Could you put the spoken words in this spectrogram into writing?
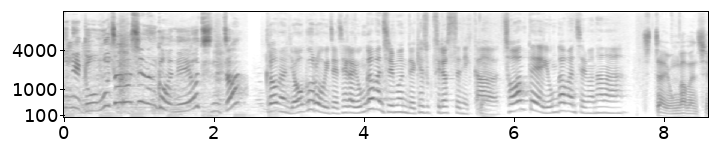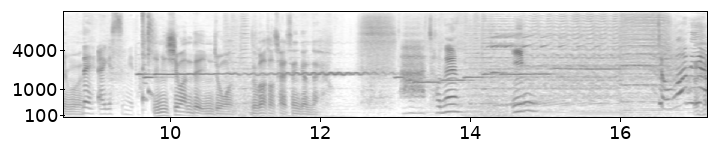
아니 너무 잘하시는 거 아니에요, 진짜? 그러면 역으로 이제 제가 용감한 질문들 계속 드렸으니까 저한테 용감한 질문 하나. 진짜 용감한 질문. 네, 알겠습니다. 임시완 대 임종원 누가 더 잘생겼나요? 아, 저는 임 종환이요.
